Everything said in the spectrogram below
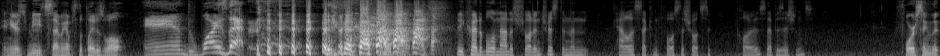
And here's me stepping up to the plate as well. And why is that? The incredible amount of short interest and then catalysts that can force the shorts to close their positions. Forcing the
